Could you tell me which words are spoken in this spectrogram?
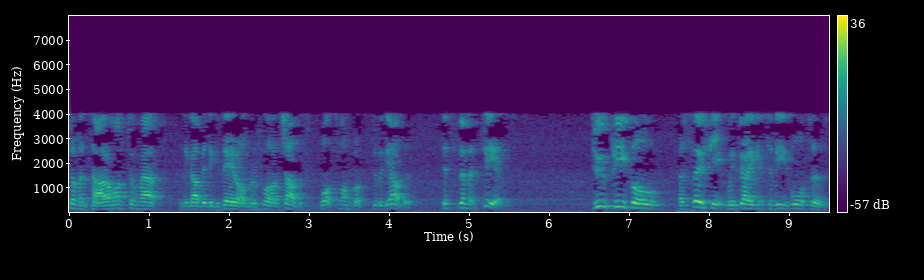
Tum and Tara, one's talking about the Gabi the Gezerah of Refuah on Shabbos, what's one got to do with the others? This is the Metzias. Do people associate with going into these waters?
